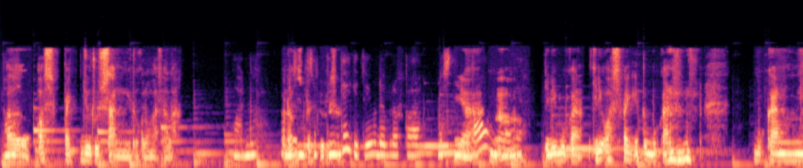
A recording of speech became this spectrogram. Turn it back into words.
Hah? Eh, ospek jurusan gitu kalau nggak salah. Waduh Udah ospek semester jurusan. tiga gitu ya? Udah berapa udah Iya, tahun heeh. ya jadi bukan jadi ospek itu bukan bukan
